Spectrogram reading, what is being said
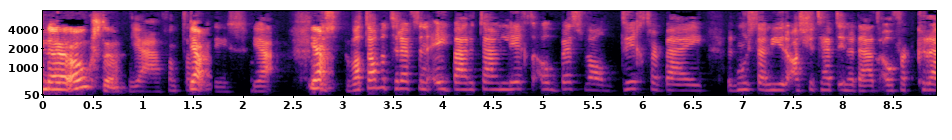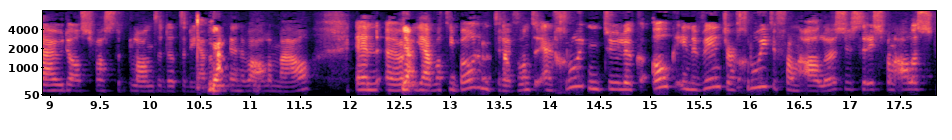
kunnen oogsten. Ja, fantastisch. ja. Ja. Dus wat dat betreft, een eetbare tuin ligt ook best wel dichter bij het moestuinieren. Als je het hebt inderdaad over kruiden als vaste planten. Dat, ja, dat kennen we allemaal. En uh, ja. wat die bodem betreft. Want er groeit natuurlijk, ook in de winter groeit er van alles. Dus er is van alles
